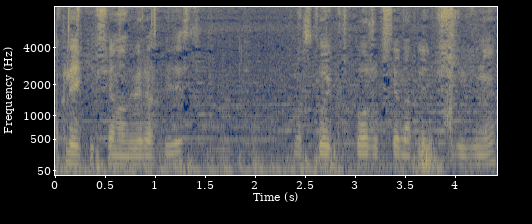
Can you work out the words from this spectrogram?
Наклейки все на дверях есть. На стойках тоже все наклейки соблюдены.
